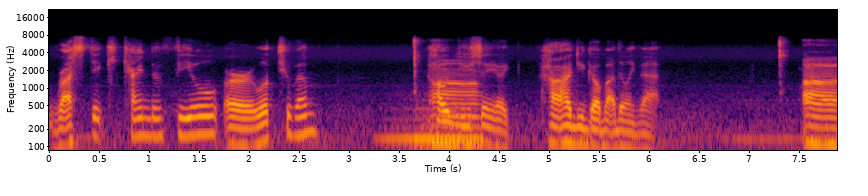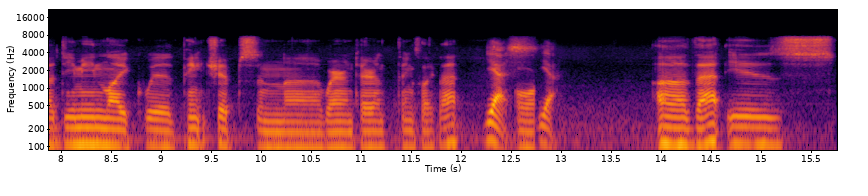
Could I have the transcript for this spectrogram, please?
rustic kind of feel or look to them. How do you Uh, say like how, how do you go about doing that? Uh, do you mean like with paint chips and uh, wear and tear and things like that? Yes. Or- yeah. Uh, that is,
